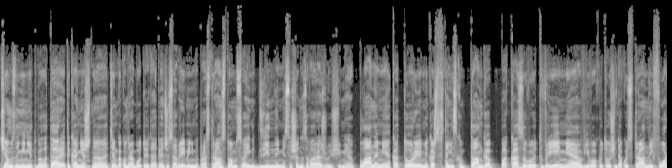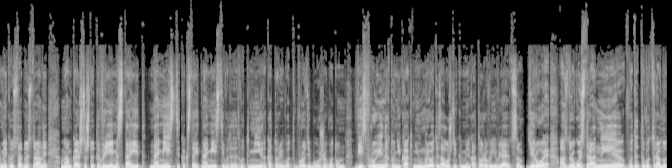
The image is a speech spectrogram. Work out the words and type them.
Чем знаменит Беллатар? Это, конечно, тем, как он работает, опять же, со временем и пространством, своими длинными, совершенно завораживающими планами, которые, мне кажется, в сатанинском танго показывают время в его какой-то очень такой странной форме. То есть, с одной стороны, нам кажется, что это время стоит на месте, как стоит на месте вот этот вот мир, который вот вроде бы уже вот он весь в руинах, но никак не умрет, и заложниками которого являются герои. А с другой стороны, вот это вот все равно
